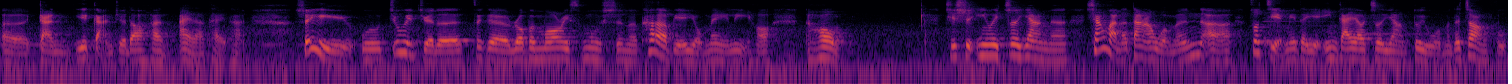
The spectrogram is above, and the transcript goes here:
呃感也感觉到他很爱他太太，所以我就会觉得这个 Robert Morris 牧师呢特别有魅力哈。然后其实因为这样呢，相反的，当然我们呃做姐妹的也应该要这样对我们的丈夫，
